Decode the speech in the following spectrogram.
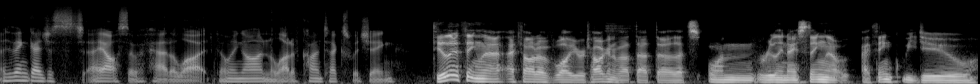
I think I just I also have had a lot going on, a lot of context switching. The other thing that I thought of while you were talking about that, though, that's one really nice thing that I think we do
